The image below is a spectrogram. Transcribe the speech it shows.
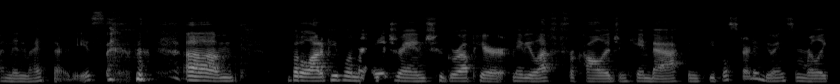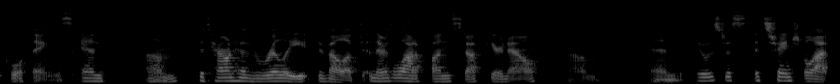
I'm in my 30s. um, but a lot of people in my age range who grew up here maybe left for college and came back, and people started doing some really cool things. And um, the town has really developed, and there's a lot of fun stuff here now. Um, and it was just, it's changed a lot.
